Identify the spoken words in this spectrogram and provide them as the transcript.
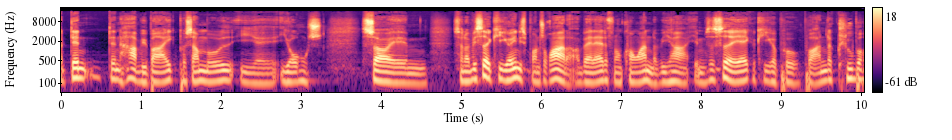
og den, den har vi bare ikke på samme måde i, øh, i Aarhus. Så, øh, så når vi sidder og kigger ind i sponsorater, og hvad er det for nogle konkurrenter, vi har, jamen så sidder jeg ikke og kigger på, på andre klubber,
